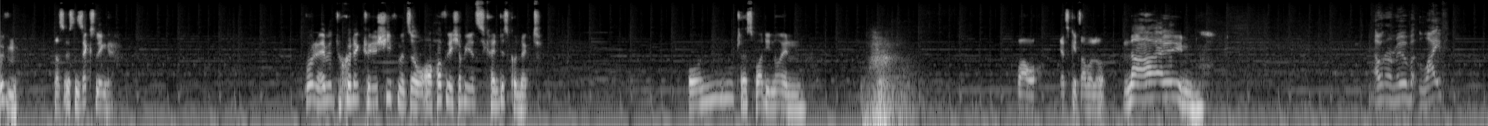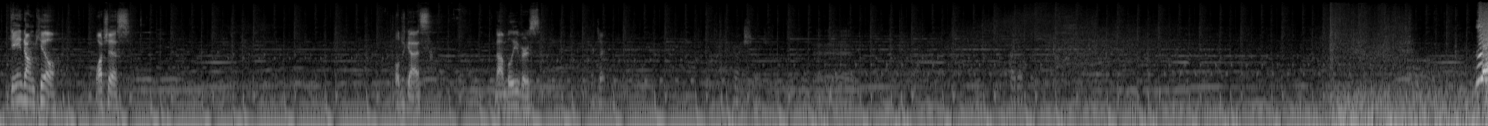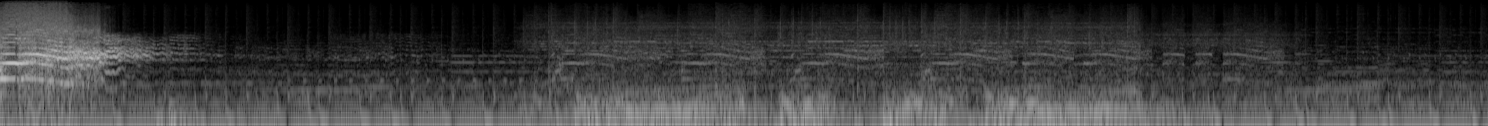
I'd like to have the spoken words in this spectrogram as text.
Prüfen. Das ist ein Sechsling. Unable to connect to achievement. So, oh, hoffentlich habe ich jetzt keinen Disconnect. Und das war die neuen. Wow, jetzt geht's aber los. Nein! I want to remove life gained on kill. Watch this. Told you guys. Non-believers. Okay.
